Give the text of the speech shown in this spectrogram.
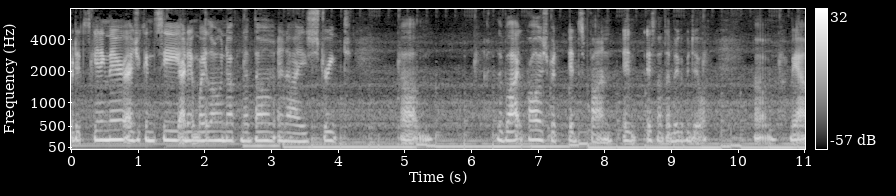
but it's getting there. As you can see I didn't wait long enough in the thumb and I streaked um, the black polish but it's fine. It, it's not that big of a deal um, yeah,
